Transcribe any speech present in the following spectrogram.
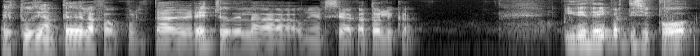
estudiante de la Facultad de Derecho de la Universidad Católica, y desde ahí participó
